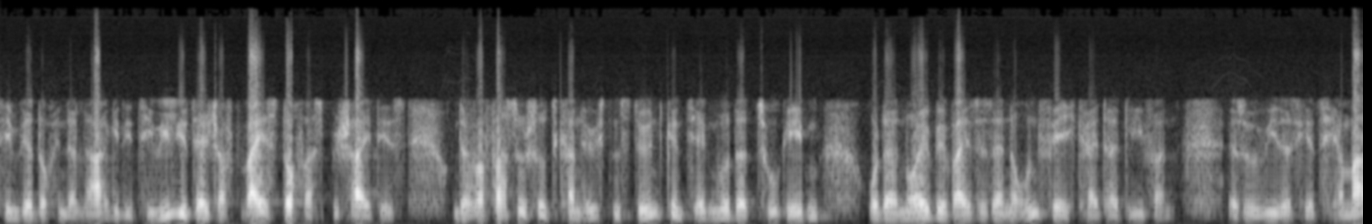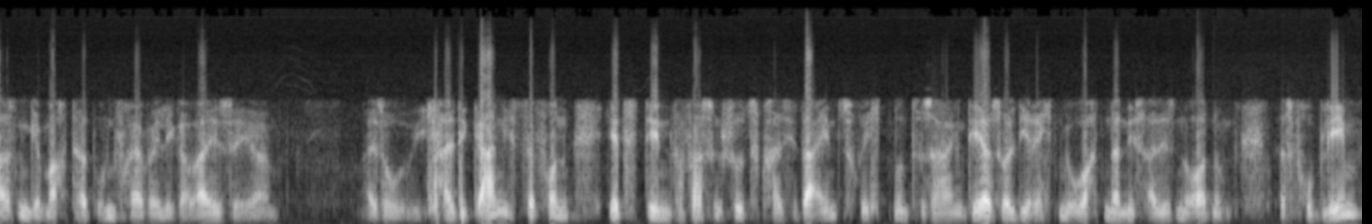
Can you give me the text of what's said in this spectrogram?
sind wir doch in der Lage. Die Zivilgesellschaft weiß doch, was Bescheid ist. Und der Verfassungsschutz kann höchstens Dönkens irgendwo dazugeben oder neue Beweise seiner Unfähigkeit halt liefern. Also wie das jetzt Herr Maaßen gemacht hat, unfreiwilligerweise, ja. Also ich halte gar nichts davon, jetzt den Verfassungsschutz quasi da einzurichten und zu sagen, der soll die Rechten beobachten, dann ist alles in Ordnung. Das Problem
